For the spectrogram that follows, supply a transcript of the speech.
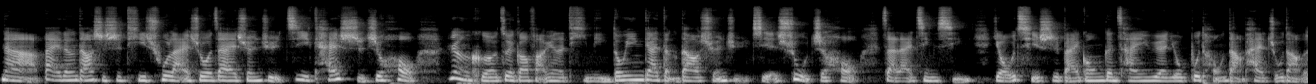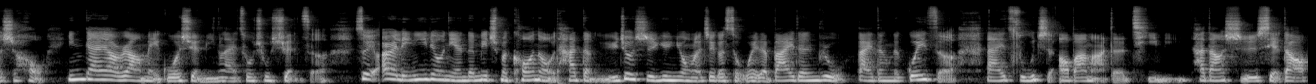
那拜登当时是提出来说，在选举季开始之后，任何最高法院的提名都应该等到选举结束之后再来进行，尤其是白宫跟参议院由不同党派主导的时候，应该要让美国选民来做出选择。所以，二零一六年的 Mitch McConnell 他等于就是运用了这个所谓的 Biden Rule 拜登的规则来阻止奥巴马的提名。他当时写到：“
